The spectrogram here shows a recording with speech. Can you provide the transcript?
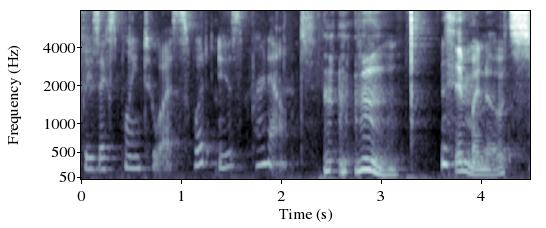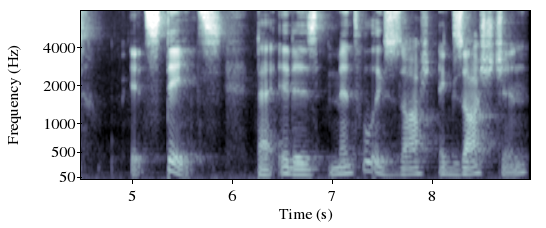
please explain to us what is burnout? In my notes, it states that it is mental exhaust- exhaustion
